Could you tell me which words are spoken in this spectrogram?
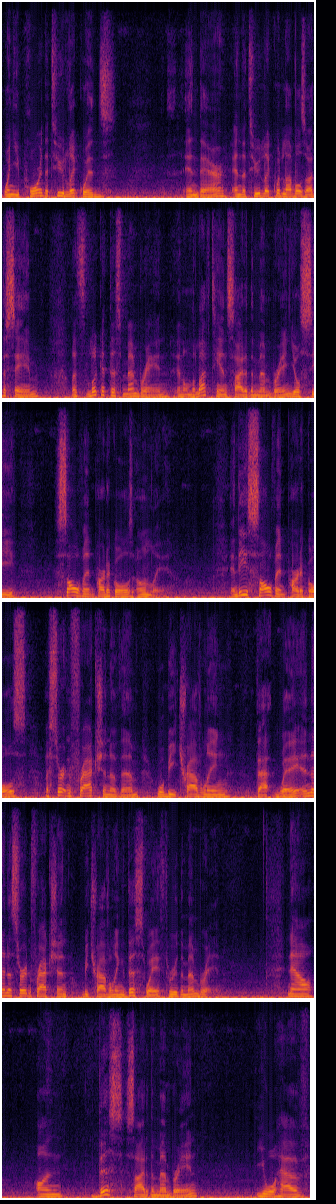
when you pour the two liquids in there and the two liquid levels are the same, let's look at this membrane and on the left hand side of the membrane you'll see solvent particles only. And these solvent particles, a certain fraction of them will be traveling that way, and then a certain fraction will be traveling this way through the membrane. Now, on this side of the membrane, you will have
